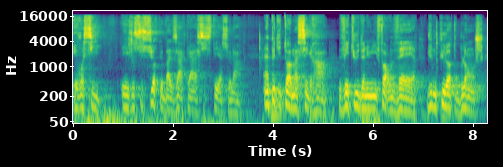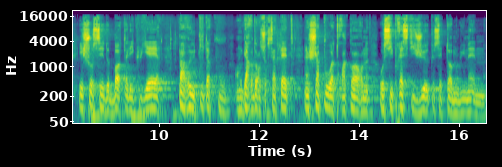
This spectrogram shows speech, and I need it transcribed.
Et voici, et je suis sûr que Balzac a assisté à cela, un petit homme assez gras, vêtu d'un uniforme vert, d'une culotte blanche et chaussé de bottes à l'écuyère, parut tout à coup, en gardant sur sa tête un chapeau à trois cornes aussi prestigieux que cet homme lui-même.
